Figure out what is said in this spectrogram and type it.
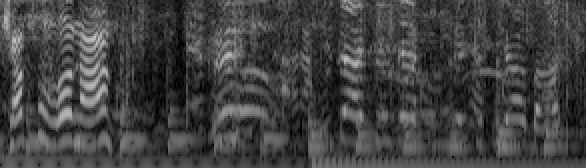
Já pulou na água? Cuidado, você desce, aqui abaixo.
